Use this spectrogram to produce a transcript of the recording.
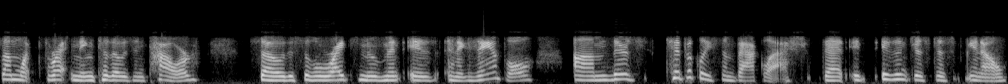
somewhat threatening to those in power. So the civil rights movement is an example. Um, there's typically some backlash that it isn't just as, you know,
